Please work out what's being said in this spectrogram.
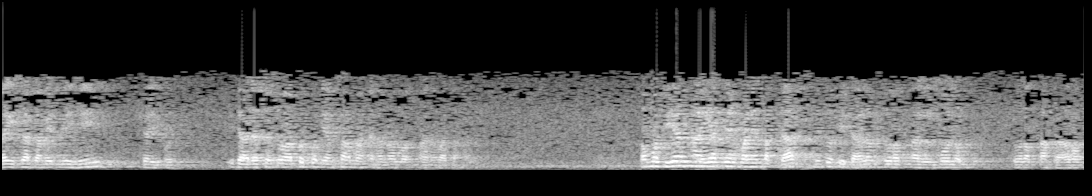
Laisa kamitslihi syai'un. Tidak ada sesuatu pun yang sama dengan Allah Subhanahu wa taala. Kemudian ayat yang paling tegas itu di dalam surat Al-Mulk surat Tabarok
